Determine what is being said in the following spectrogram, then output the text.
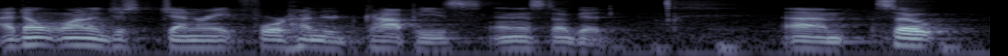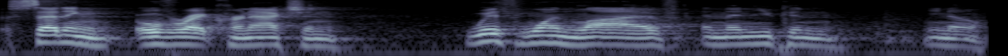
I don't want to just generate 400 copies, and it's no good. Um, so setting overwrite current action with one live, and then you can, you know,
